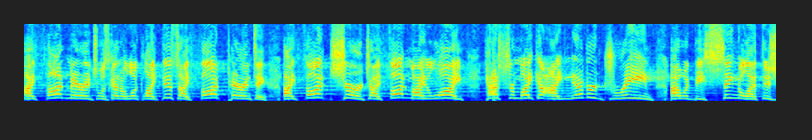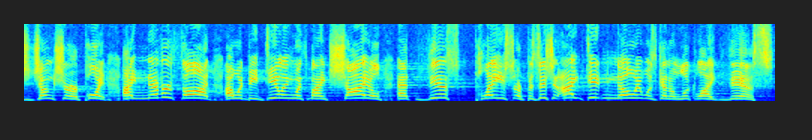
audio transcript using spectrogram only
I thought marriage was going to look like this. I thought parenting. I thought church. I thought my life. Pastor Micah, I never dreamed I would be single at this juncture or point. I never thought I would be dealing with my child at this place or position. I didn't know it was going to look like this.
